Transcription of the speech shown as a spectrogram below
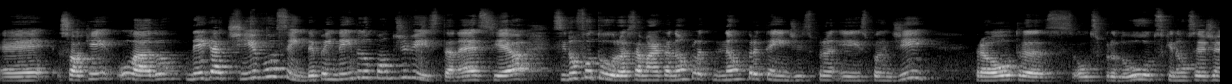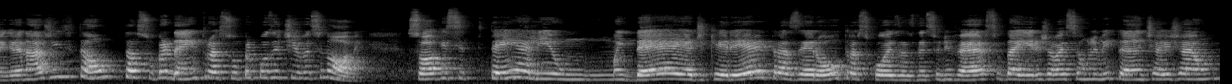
é, só que o lado negativo, assim, dependendo do ponto de vista, né? Se, é, se no futuro essa marca não, não pretende expandir para outras outros produtos que não sejam engrenagens, então tá super dentro, é super positivo esse nome. Só que se tem ali um- uma ideia de querer trazer outras coisas nesse universo, daí ele já vai ser um limitante, aí já é um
